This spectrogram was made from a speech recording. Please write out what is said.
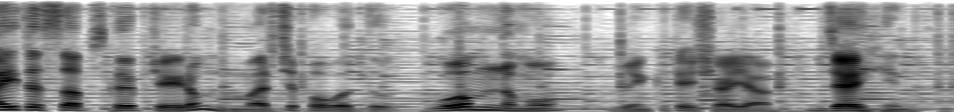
అయితే సబ్స్క్రైబ్ చేయడం మర్చిపోవద్దు. ఓం నమో వెంకటేశాయ. జై హింద్.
